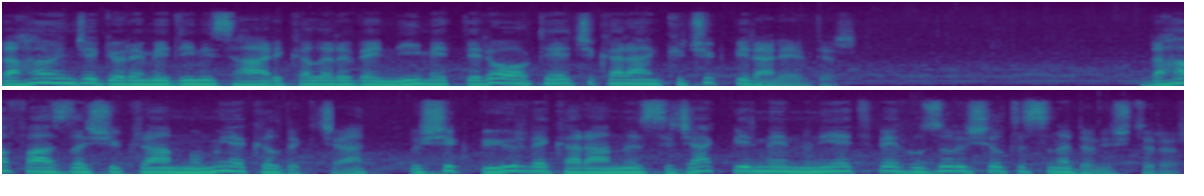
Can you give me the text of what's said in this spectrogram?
daha önce göremediğiniz harikaları ve nimetleri ortaya çıkaran küçük bir alevdir. Daha fazla şükran mumu yakıldıkça, ışık büyür ve karanlığı sıcak bir memnuniyet ve huzur ışıltısına dönüştürür.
